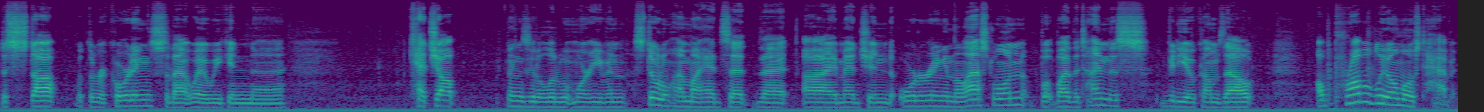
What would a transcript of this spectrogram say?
to stop with the recordings so that way we can uh, catch up. Things get a little bit more even. Still don't have my headset that I mentioned ordering in the last one, but by the time this video comes out, I'll probably almost have it.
